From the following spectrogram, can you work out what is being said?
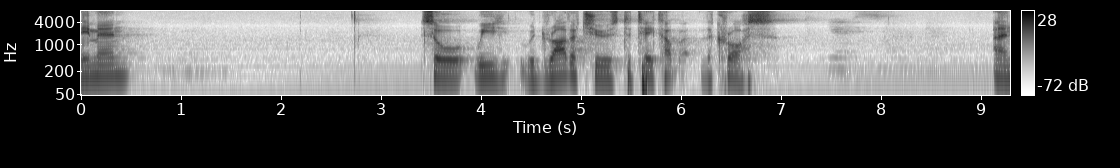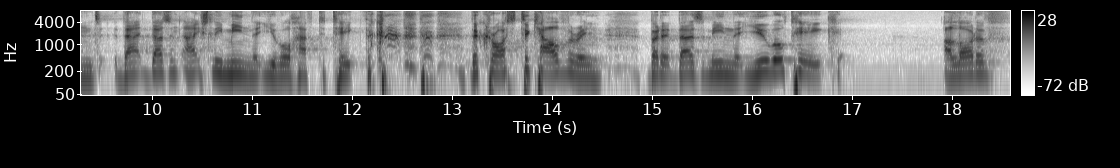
Amen. So we would rather choose to take up the cross. And that doesn't actually mean that you will have to take the, the cross to Calvary, but it does mean that you will take a lot of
